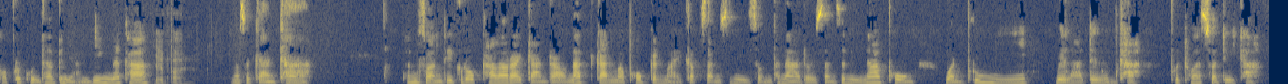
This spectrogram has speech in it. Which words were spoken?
ขอบพระคุณท่านเป็นอย่างยิ่งนะคะเชิญพานนมัสการค่ะ ท่านฟังที่ครบค่าละรายการเรานัดกันมาพบกันใหม่กับสันสนีสนทนาโดยสันสนีนาคพงศ์วันพรุ่งนี้เวลาเดิมค่ะ พุทธวสวัสดีค่ะ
